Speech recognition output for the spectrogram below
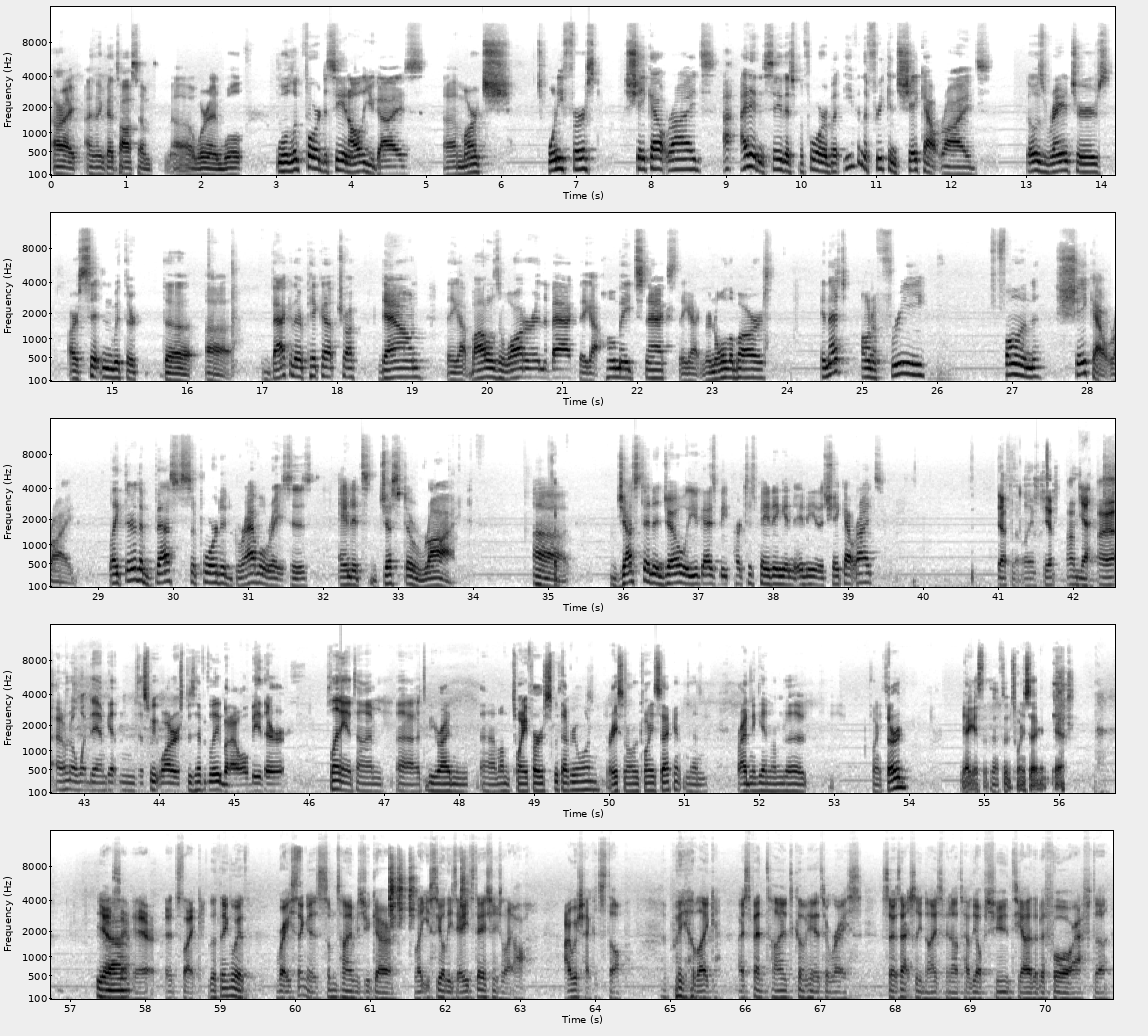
All right, I think that's awesome. Uh, we're in. We'll we'll look forward to seeing all of you guys uh, March twenty first. Shakeout rides. I, I didn't say this before, but even the freaking shakeout rides, those ranchers are sitting with their the uh, back of their pickup truck down. They got bottles of water in the back. They got homemade snacks. They got granola bars, and that's on a free, fun shakeout ride. Like they're the best supported gravel races, and it's just a ride. Uh, Justin and Joe, will you guys be participating in any of the shakeout rides? Definitely. Yep. I'm, Yeah. I, I don't know what day I'm getting to Sweetwater specifically, but I will be there plenty of time uh, to be riding um, on the 21st with everyone, racing on the 22nd, and then riding again on the 23rd. Yeah, I guess that's after the 22nd. Yeah. Yeah, same here. It's like the thing with racing is sometimes you go like you see all these aid stations, you're like, oh, I wish I could stop, but you're like, I spent time to come here to race, so it's actually nice being able to have the opportunity either before or after,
